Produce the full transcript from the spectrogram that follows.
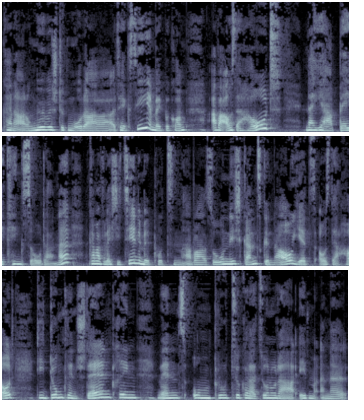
keine Ahnung, Möbelstücken oder Textilien wegbekommt. Aber aus der Haut naja, Baking Soda, ne? Da kann man vielleicht die Zähne mit putzen, aber so nicht ganz genau jetzt aus der Haut die dunklen Stellen bringen, wenn es um Blutzirkulation oder eben eine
